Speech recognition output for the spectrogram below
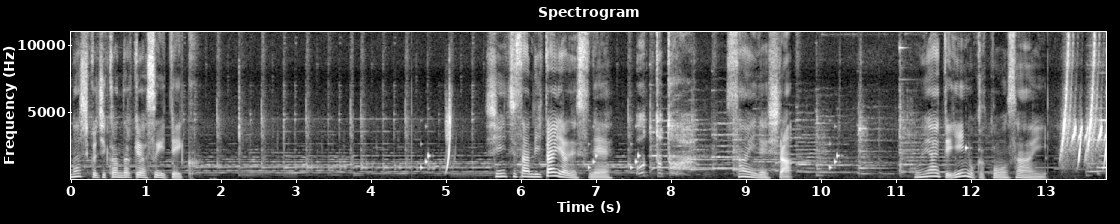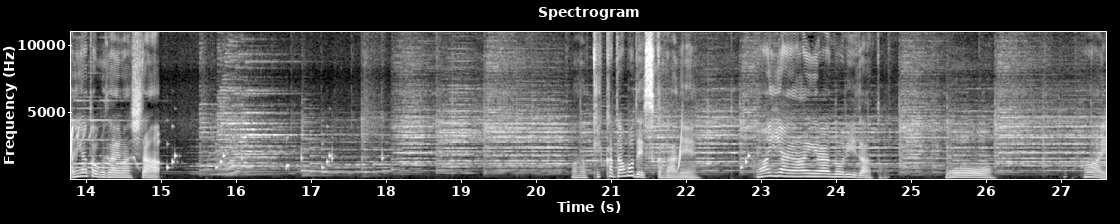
虚しく時間だけは過ぎていく。しんいちさんリタイアですね。おっとっと。3位でした。褒められていいのかこの3位。ありがとうございました。まあ結果ダボですからね。ハワイアンアイランドリーダーと。もうハワイ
